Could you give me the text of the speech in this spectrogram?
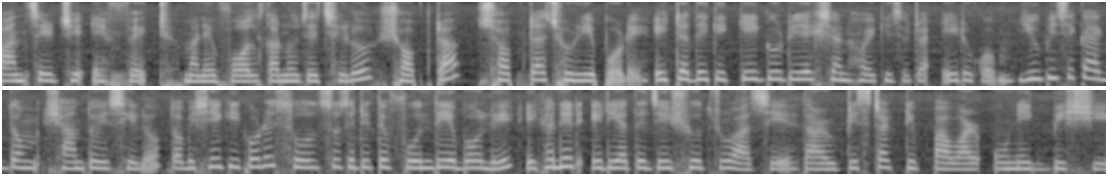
পাঞ্চের যে এফেক্ট মানে ভলকানো যে ছিল সবটা সবটা ছড়িয়ে পড়ে। এটা দেখে কে গুড রিয়াকশন হয় কিছুটা এরকম। ইউবিসিকা একদম শান্তই ছিল, তবে সে কি করে সোল সোসাইটিতে ফোন দিয়ে বলে, এখানের এরিয়াতে যে শত্রু আছে, তার ডিস্ট্রাকটিভ পাওয়ার অনেক বেশি।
